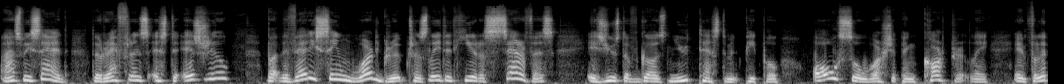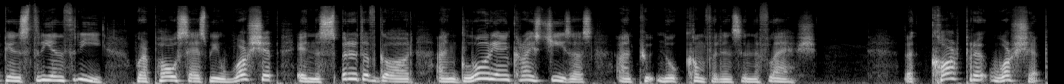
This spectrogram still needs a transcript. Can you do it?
As we said, the reference is to Israel, but the very same word group translated here as service is used of God's New Testament people also worshipping corporately in Philippians 3 and 3, where Paul says we worship in the Spirit of God and glory in Christ Jesus and put no confidence in the flesh. The corporate worship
